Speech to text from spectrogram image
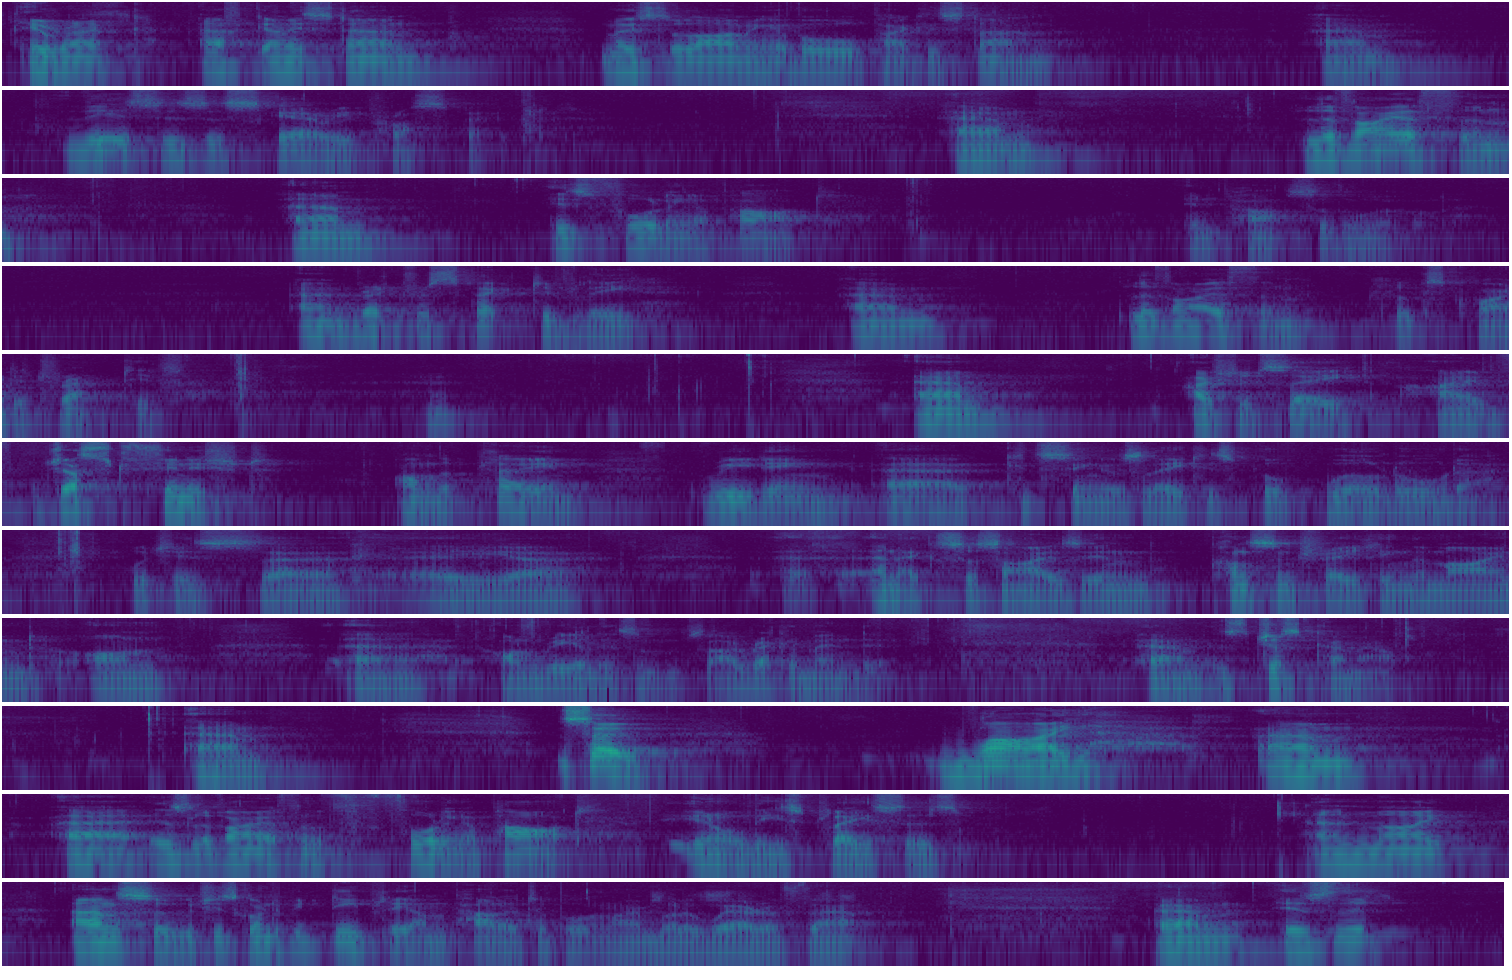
Iraq, Afghanistan, most alarming of all, Pakistan. Um, this is a scary prospect. Um, Leviathan um, is falling apart in parts of the world. And retrospectively, um, Leviathan looks quite attractive. Um, I should say I've just finished on the plane reading uh, Kissinger's latest book, World Order, which is uh, a, uh, an exercise in concentrating the mind on, uh, on realism. So I recommend it. Um, it's just come out. Um, so, why um, uh, is Leviathan falling apart in all these places? And my answer, which is going to be deeply unpalatable, and I'm well aware of that, um, is that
